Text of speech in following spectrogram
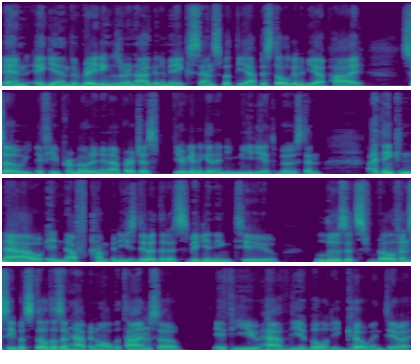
And again, the ratings are not going to make sense, but the app is still going to be up high. So if you promote an in-app purchase, you're going to get an immediate boost. And I think now enough companies do it that it's beginning to lose its relevancy, but still doesn't happen all the time. So if you have the ability, go and do it.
